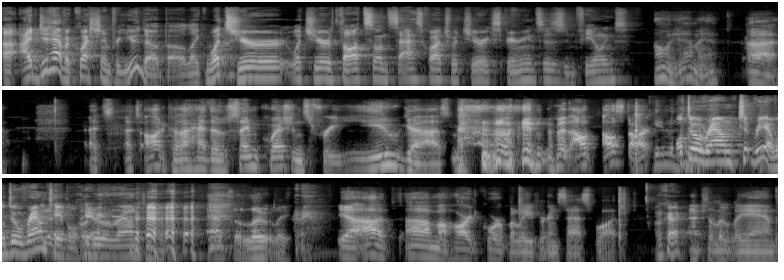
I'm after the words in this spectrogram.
uh, I did have a question for you though, Bo. Like, what's your what's your thoughts on Sasquatch? What's your experiences and feelings? Oh yeah, man. Uh, that's that's odd because I had those same questions for you guys, but I'll I'll start. get him to We'll do a round. T- yeah, we'll do a round table We'll here. do a round table. Absolutely. Yeah, I I'm a hardcore believer in Sasquatch. okay. Absolutely am.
